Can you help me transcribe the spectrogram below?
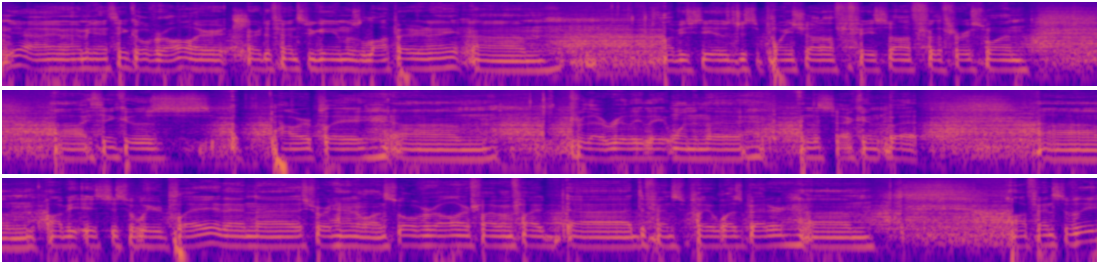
Yeah, I, I, mean, I think overall our, our defensive game was a lot better tonight. Um, obviously, it was just a point shot off a face-off for the first one. Uh, I think it was a power play um, for that really late one in the in the second, but um, it's just a weird play. And then uh, the shorthanded one. So overall, our five-on-five uh, defensive play was better. Um, offensively,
